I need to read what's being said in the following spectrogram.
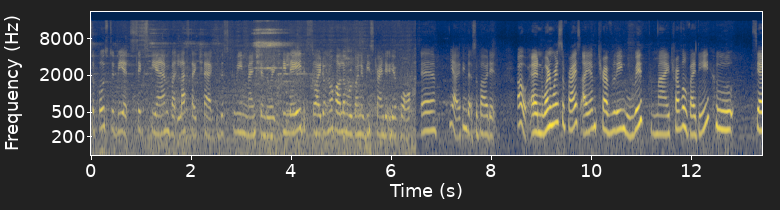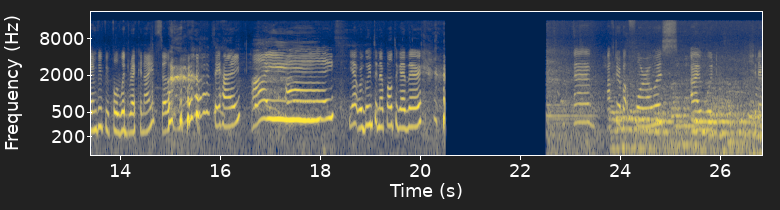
supposed to be at 6 p.m. but last I checked, the screen mentioned the word delayed, so I don't know how long we're going to be stranded here for. Uh, yeah, I think that's about it. Oh, and one more surprise, I am traveling with my travel buddy who CIMB people would recognize, so say hi. Hi. Hi. Yeah, we're going to Nepal together. Um, after about four hours, I would. Should I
